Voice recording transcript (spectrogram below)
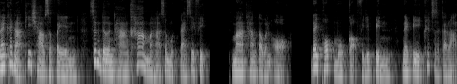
ในขณะที่ชาวสเปน ซึ่งเดินทางข้ามมหาสมุทรแปซิฟิก มาทางตะวันออก ได้พบหมู่เกาะฟิลิปปินส์ในปีคริสตศักราช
